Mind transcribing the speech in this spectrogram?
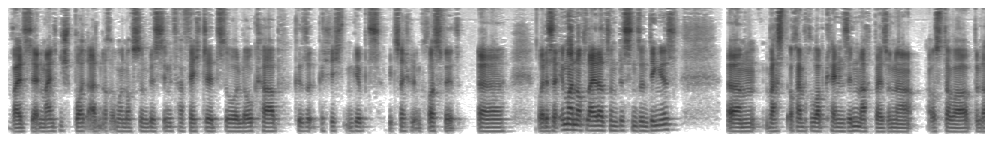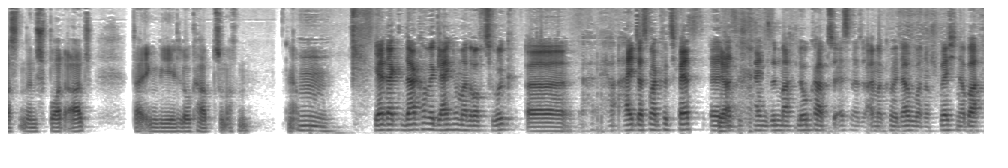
weil es ja in manchen Sportarten auch immer noch so ein bisschen verfechtet, so Low-Carb-Geschichten gibt, wie zum Beispiel im CrossFit, äh, wo das ja immer noch leider so ein bisschen so ein Ding ist ähm, was auch einfach überhaupt keinen Sinn macht bei so einer ausdauerbelastenden Sportart, da irgendwie Low Carb zu machen. Ja, hm. ja da, da kommen wir gleich nochmal drauf zurück. Äh, halt das mal kurz fest, äh, ja. dass es keinen Sinn macht, Low Carb zu essen. Also einmal können wir darüber noch sprechen, aber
